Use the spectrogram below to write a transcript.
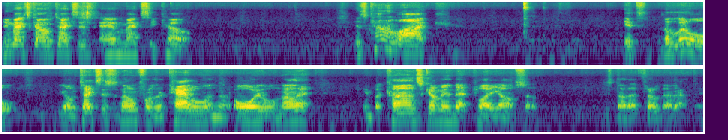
New Mexico, Texas, and Mexico. It's kind of like it's the little, you know, Texas is known for their cattle and their oil and all that. And pecans come in that play also. Just thought I'd throw that out there.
